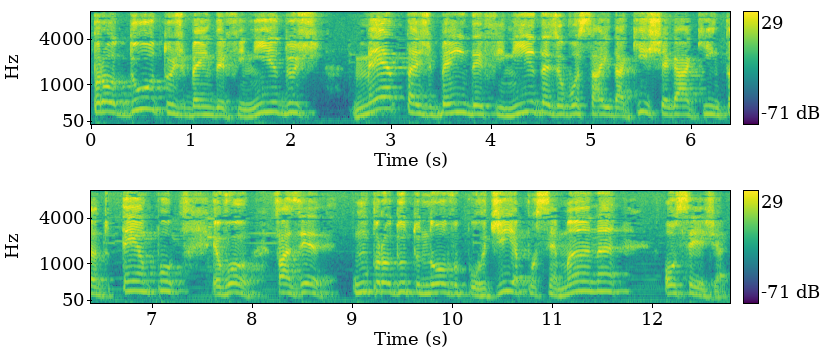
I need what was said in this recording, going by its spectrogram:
produtos bem definidos, metas bem definidas. Eu vou sair daqui, chegar aqui em tanto tempo, eu vou fazer um produto novo por dia, por semana. Ou seja,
